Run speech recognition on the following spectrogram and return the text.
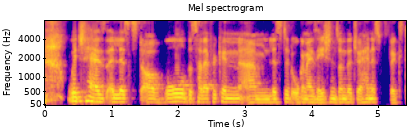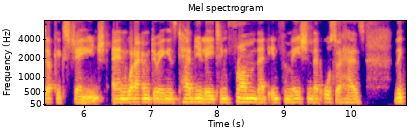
which has a list of all the South African um, listed organizations on the Johannesburg Stock Exchange. And what I'm doing is tabulating from that information that also has the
